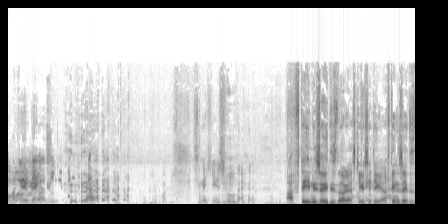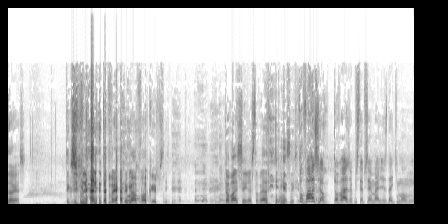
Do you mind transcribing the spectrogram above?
Ο μακρύτερος. Γεια. Λοιπόν, Συνεχίζουμε. Αυτή είναι η ζωή της δώρας, κυρίες και κύριοι. Αυτή είναι η ζωή της δώρας. Την ξυπνάνε το βράδυ με απόκρυψη. το βάζει σίγα στο βράδυ. το βάζω, το βάζω, πίστεψέ με, αλλιώς δεν κοιμόμουν.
